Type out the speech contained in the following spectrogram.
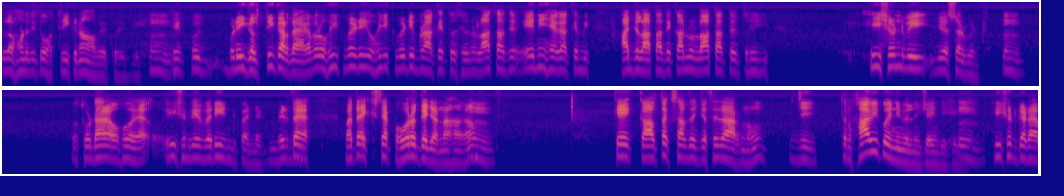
ਲਾਉਣ ਦੀ ਤੋਂ ਤਰੀਕ ਨਾ ਹੋਵੇ ਕੋਈ ਵੀ। ਤੇ ਕੋਈ ਬੜੀ ਗਲਤੀ ਕਰਦਾ ਹੈਗਾ ਪਰ ਉਹੀ ਕਮੇਟੀ ਉਹੀ ਕਮੇਟੀ ਬਣਾ ਕੇ ਤੁਸੀਂ ਉਹਨੂੰ ਲਾ ਸਕਦੇ ਹੋ। ਇਹ ਨਹੀਂ ਹੈਗਾ ਕਿ ਵੀ ਅੱਜ ਲਾਤਾ ਤੇ ਕੱਲ ਨੂੰ ਲਾਤਾ ਤੇ ਤੁਸੀਂ he shouldn't be your servant ਉਹ ਤੁਹਾਡਾ ਉਹ ਹੈ he should be very independent ਮੇਰੇ ਤਾਂ ਮੈਂ ਤਾਂ ਇੱਕ ਸਟੈਪ ਹੋਰ ਅੱਗੇ ਜਾਣਾ ਹਾਂਗਾ। ਕਿ ਕਾਲ ਤਖਤ ਸਾਹਿਬ ਦੇ ਜਥੇਦਾਰ ਨੂੰ ਜੀ। ਤਨਖਾਹ ਵੀ ਕੋਈ ਨਹੀਂ ਮਿਲਣੀ ਚਾਹੀਦੀ ਹੈਗੀ। ਹੂੰ। He should get a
